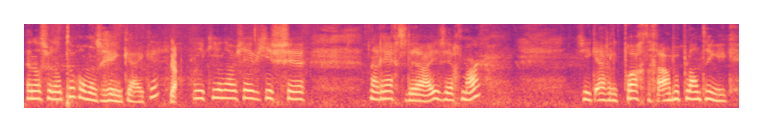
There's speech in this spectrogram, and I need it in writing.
En als we dan toch om ons heen kijken. Ja. En ik hier nou eens eventjes naar rechts draaien, zeg maar. Zie ik eigenlijk prachtige aanbeplanting. Ik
